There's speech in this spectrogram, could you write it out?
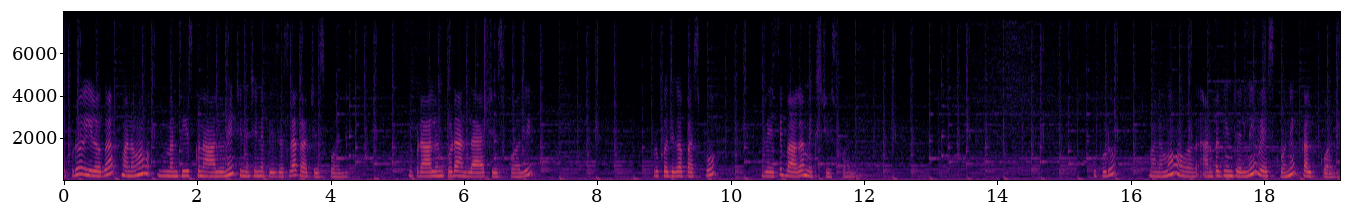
ఇప్పుడు ఈలోగా మనము మనం తీసుకున్న ఆలుని చిన్న చిన్న పీసెస్లా కట్ చేసుకోవాలి. ఇప్పుడు ఆలుని కూడా అందులో యాడ్ చేసుకోవాలి. ఇప్పుడు కొద్దిగా పసుపు వేసి బాగా మిక్స్ చేసుకోవాలి. ఇప్పుడు మనము అనపగింజల్ని వేసుకొని కలుపుకోవాలి.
